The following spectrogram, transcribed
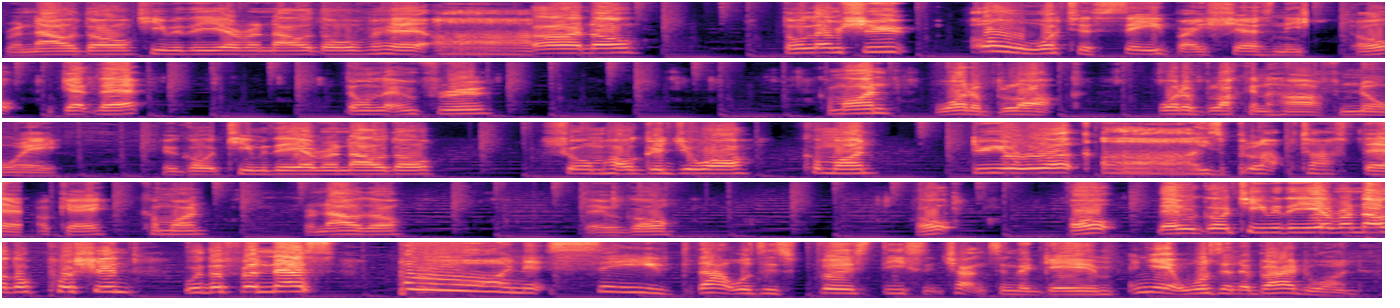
Ronaldo. Team of the year Ronaldo over here. Oh, oh no. Don't let him shoot. Oh, what a save by Szczesny. Oh, get there. Don't let him through. Come on. What a block. What a block and a half. No way. Here we go. Team of the year Ronaldo. Show him how good you are. Come on. Do your work. Oh, he's blocked off there. Okay, come on. Ronaldo. There we go. Oh, Oh, there we go. Team of the year. Ronaldo pushing with the finesse. Boom! And it's saved. That was his first decent chance in the game. And yeah, it wasn't a bad one.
